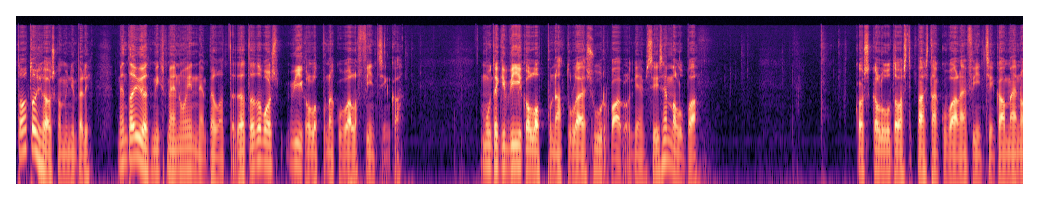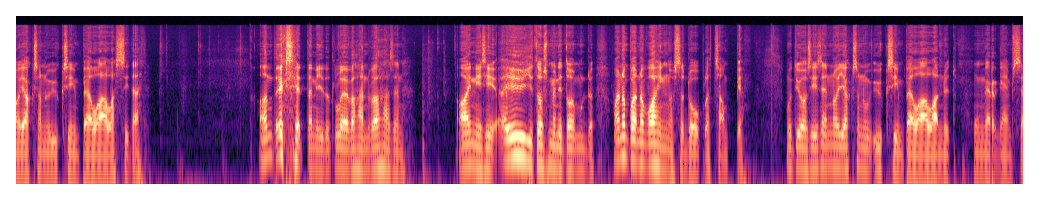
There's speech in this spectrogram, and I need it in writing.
Tuo on tosi hauska minipeli. Mä en tajua, että miksi mä en ole ennen pelannut tätä. Tätä vois viikonloppuna kuvailla Finsinkaan. Muutenkin viikonloppuna tulee Survival Games, siis en mä lupaa koska luultavasti päästään kuvailemaan Finchsin kanssa. Mä en oo jaksanut yksin pelailla sitä. Anteeksi, että niitä tulee vähän vähäsen. Ai niin, si ei, tos meni toi mun... Mä aina painan vahingossa double jumpia. Mut joo, siis en oo jaksanut yksin pelailla nyt Hunger Games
